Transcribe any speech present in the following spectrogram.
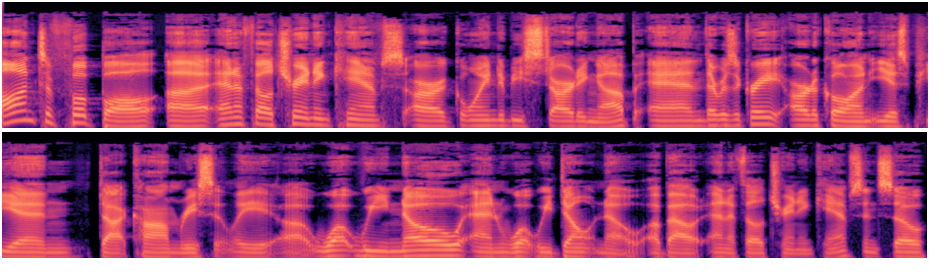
On to football. Uh, NFL training camps are going to be starting up, and there was a great article on ESPN.com recently. Uh, what we know and what we don't know about NFL training camps, and so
